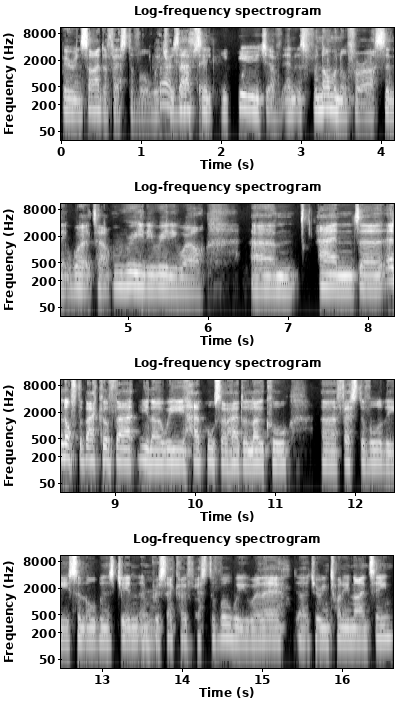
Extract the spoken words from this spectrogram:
Beer and Cider Festival, which was absolutely huge and it was phenomenal for us, and it worked out really, really well. Um, and uh, and off the back of that, you know, we had also had a local uh, festival, the St Albans Gin and Mhm. Prosecco Festival. We were there uh, during 2019,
